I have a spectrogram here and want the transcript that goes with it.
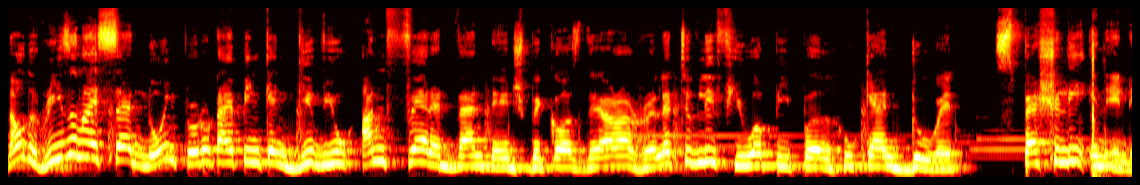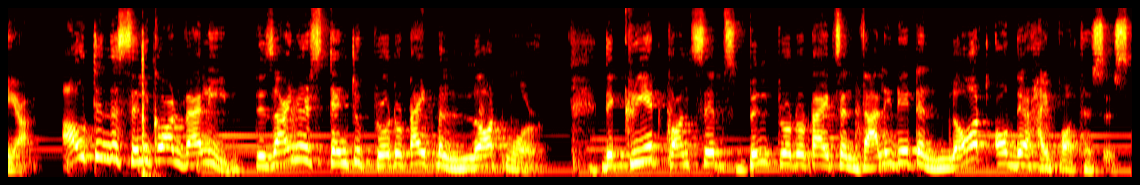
Now the reason I said knowing prototyping can give you unfair advantage because there are relatively fewer people who can do it especially in India. Out in the Silicon Valley, designers tend to prototype a lot more. They create concepts, build prototypes, and validate a lot of their hypotheses.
